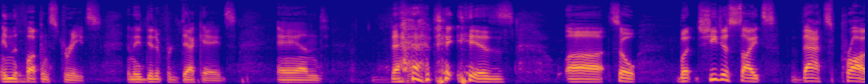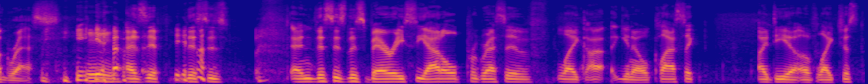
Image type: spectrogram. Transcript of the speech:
in the fucking streets. And they did it for decades. And that is uh, so but she just cites that's progress as if this is and this is this very Seattle progressive like uh, you know classic idea of like just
